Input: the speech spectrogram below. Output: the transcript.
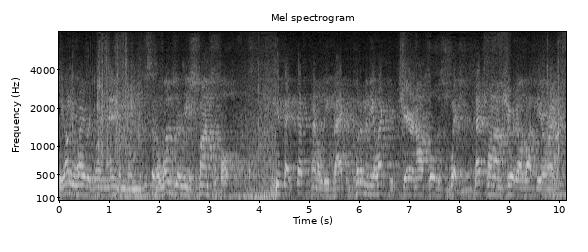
The only way we're going to end them when the ones that are responsible get that death penalty back and put them in the electric chair and I'll pull the switch. That's when I'm sure they'll not be around.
